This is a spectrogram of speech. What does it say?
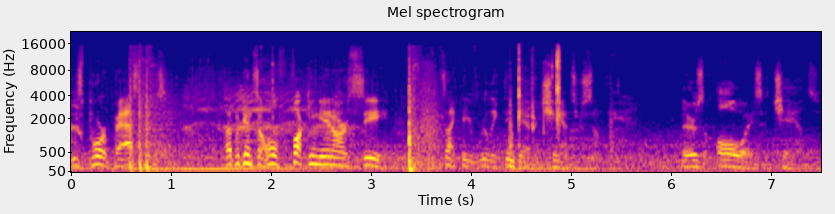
These poor bastards. Up against a whole fucking NRC. It's like they really think they have a chance or something. There's always a chance.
